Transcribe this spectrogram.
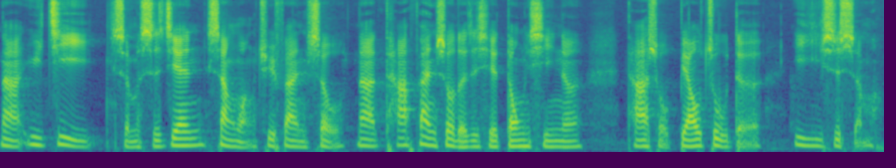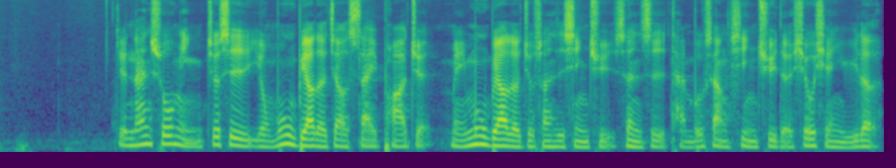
那预计什么时间上网去贩售？那他贩售的这些东西呢？他所标注的意义是什么？简单说明，就是有目标的叫 side project，没目标的就算是兴趣，甚至谈不上兴趣的休闲娱乐。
